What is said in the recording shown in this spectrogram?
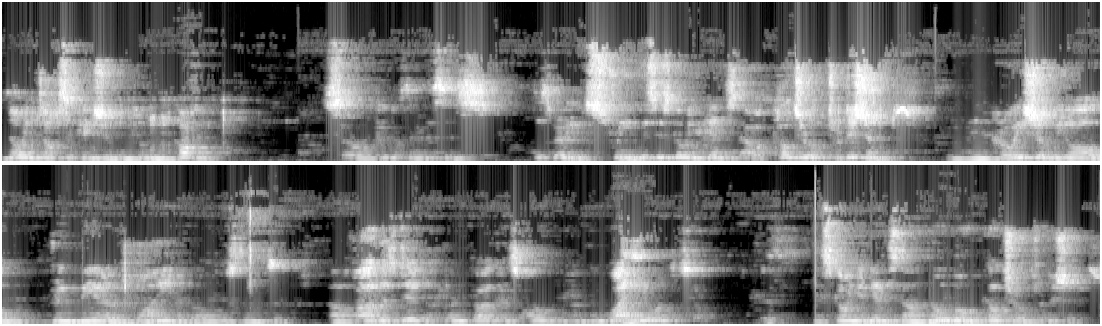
no intoxication, including coffee. So people think this is, this is very extreme. This is going against our cultural traditions. In, in Croatia, we all drink beer and wine and all these things. And our fathers did, our grandfathers, all, and why do you want to stop? It's going against our noble cultural traditions.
